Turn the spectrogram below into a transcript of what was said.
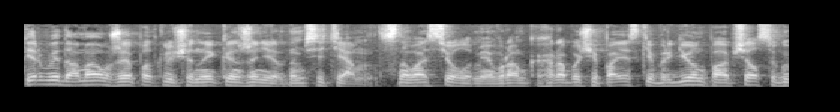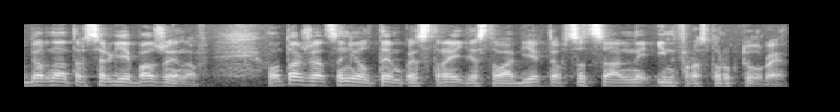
Первые дома уже подключены к инженерным сетям. С новоселами в рамках рабочей поездки в регион пообщался губернатор Сергей Баженов. Он также оценил темпы строительства объектов социальной инфраструктуры.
